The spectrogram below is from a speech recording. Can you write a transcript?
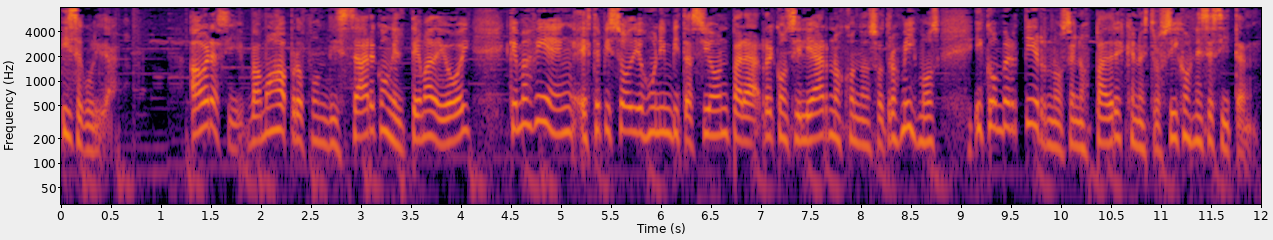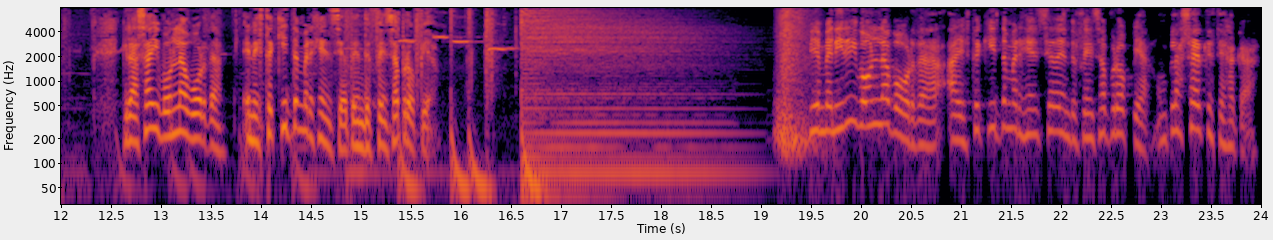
y seguridad. Ahora sí, vamos a profundizar con el tema de hoy, que más bien este episodio es una invitación para reconciliarnos con nosotros mismos y convertirnos en los padres que nuestros hijos necesitan. Gracias a Ivonne Laborda en este kit de emergencia de En Defensa Propia. Bienvenida Ivonne Laborda a este kit de emergencia de En Defensa Propia. Un placer que estés acá.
